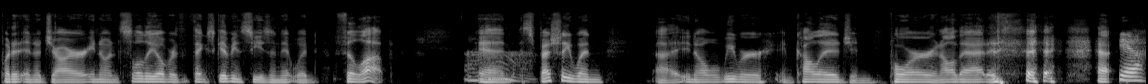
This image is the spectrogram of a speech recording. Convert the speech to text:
put it in a jar, you know, and slowly over the Thanksgiving season, it would fill up. Ah. And especially when, uh, you know, we were in college and poor and all that, and yeah,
